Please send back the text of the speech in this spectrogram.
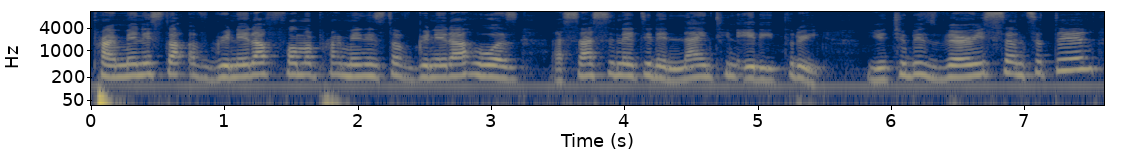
Prime Minister of Grenada, former Prime Minister of Grenada, who was assassinated in 1983. YouTube is very sensitive,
